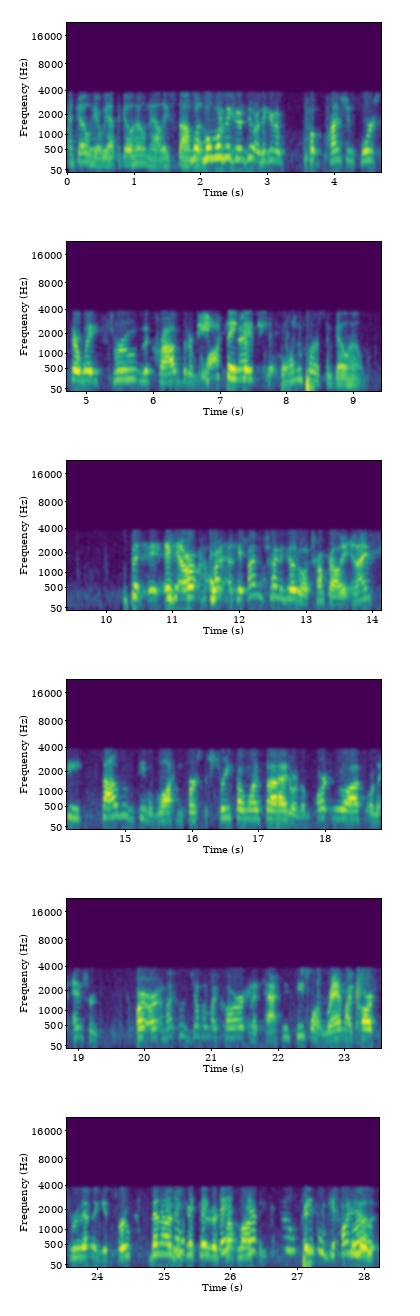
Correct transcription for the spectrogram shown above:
can't go here. We have to go home now. They stopped well, us. well, what are they going to do? Are they going to punch and force their way through the crowds that are blocking them? they one person go home? But eh, if, or, okay, if I'm trying to go to a Trump rally and I see thousands of people blocking first the streets on one side or the parking lots or the entrance, or, or am I supposed to jump in my car and attack these people and ram my car through them to get through? Then I would be considered they- a Trump Nazi. through. It's People get funny through. though.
